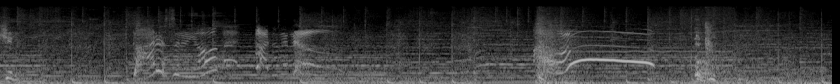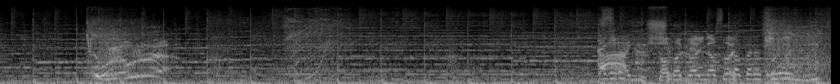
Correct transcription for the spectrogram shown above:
切る。ガルするよ。ガルルル。あ you should. 戦いなさい。心強いわね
